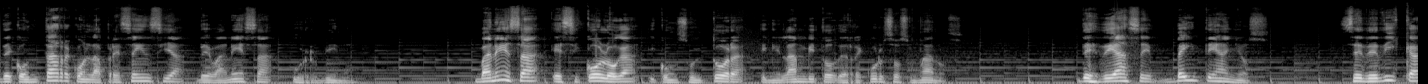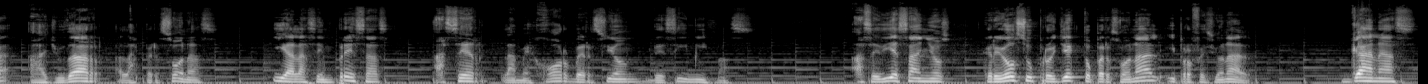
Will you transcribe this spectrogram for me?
de contar con la presencia de Vanessa Urbina. Vanessa es psicóloga y consultora en el ámbito de recursos humanos. Desde hace 20 años se dedica a ayudar a las personas y a las empresas a ser la mejor versión de sí mismas. Hace 10 años creó su proyecto personal y profesional, Ganas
